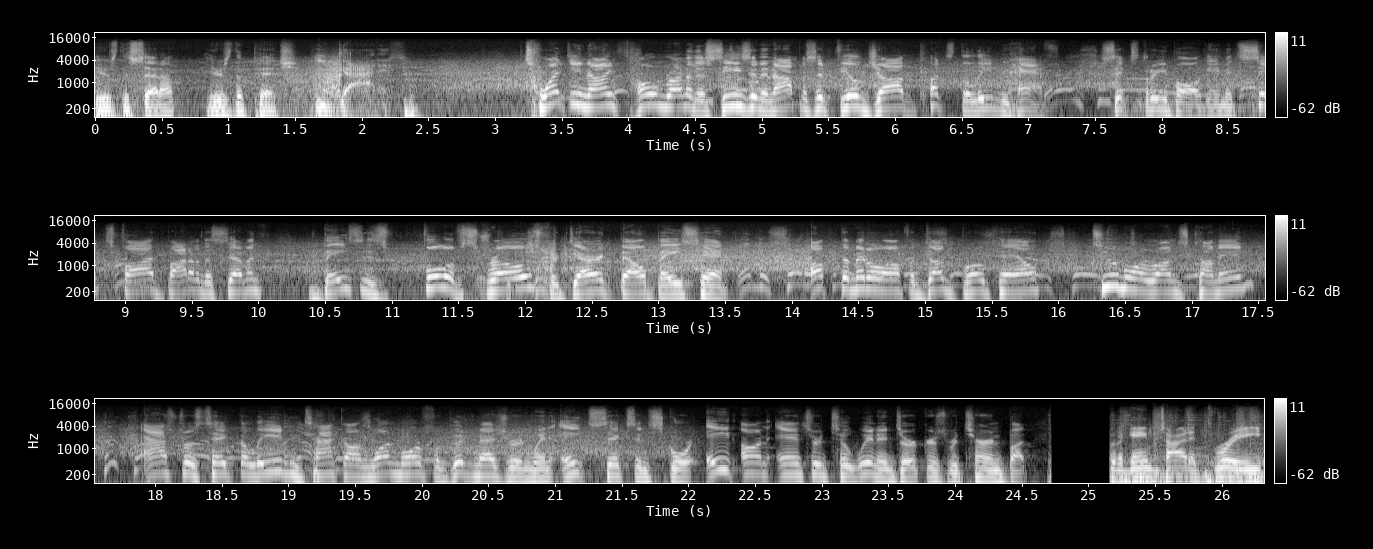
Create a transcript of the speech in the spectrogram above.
Here's the setup. Here's the pitch. He got it. 29th home run of the season in opposite field job cuts the lead in half. 6-3 ball game. It's 6-5, bottom of the seventh. Bases full of Strohs for Derek Bell, base hit. Up the middle off of Doug Brocail. Two more runs come in. Astros take the lead and tack on one more for good measure and win 8-6 and score eight unanswered to win in Dierker's return. But for the game tied at three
